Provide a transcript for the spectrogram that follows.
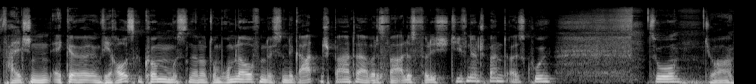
falschen Ecke irgendwie rausgekommen, mussten dann noch drum rumlaufen durch so eine Gartensparte, aber das war alles völlig tiefenentspannt, alles cool. So, ja,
